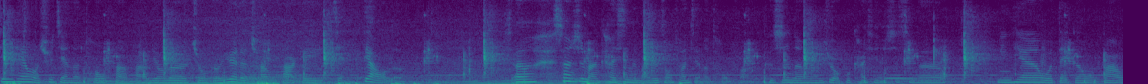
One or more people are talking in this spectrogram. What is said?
今天我去剪了头发，把留了九个月的长发给剪掉了。嗯、算是蛮开心的吧，就总算剪了头发。可是呢，就有不开心的事情啊。明天我得跟我爸、我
